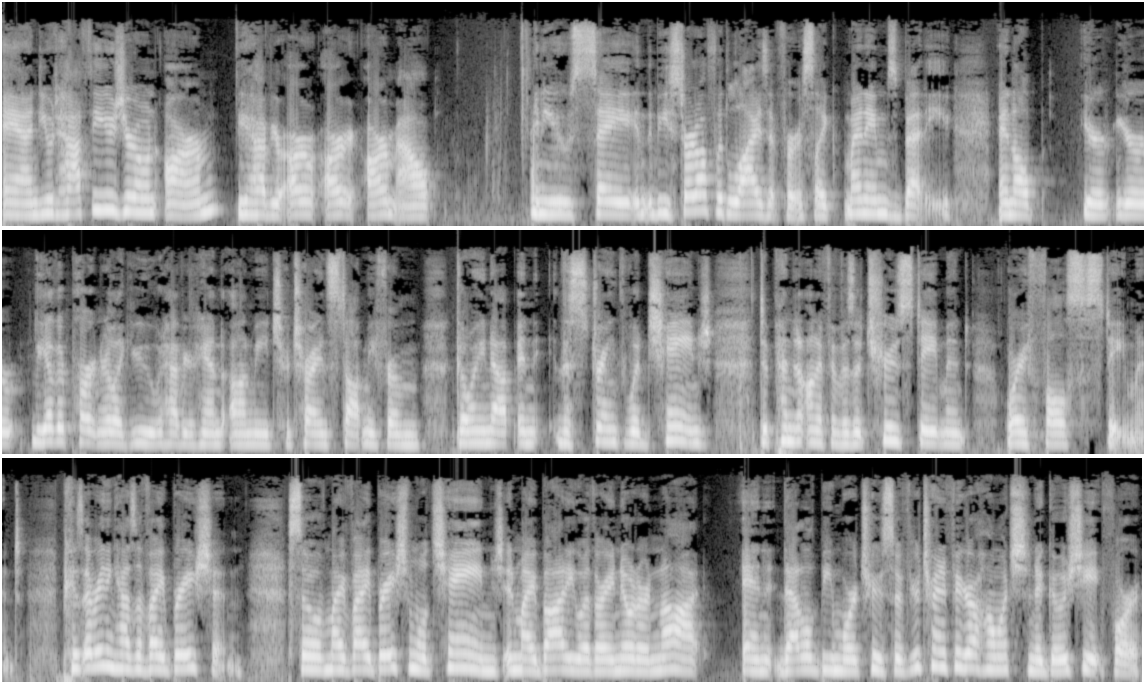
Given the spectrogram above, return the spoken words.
and you'd have to use your own arm. You have your ar- ar- arm out and you say and you start off with lies at first like my name's betty and i'll your your the other partner like you would have your hand on me to try and stop me from going up. And the strength would change dependent on if it was a true statement or a false statement because everything has a vibration. So my vibration will change in my body whether i know it or not and that'll be more true. So if you're trying to figure out how much to negotiate for,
